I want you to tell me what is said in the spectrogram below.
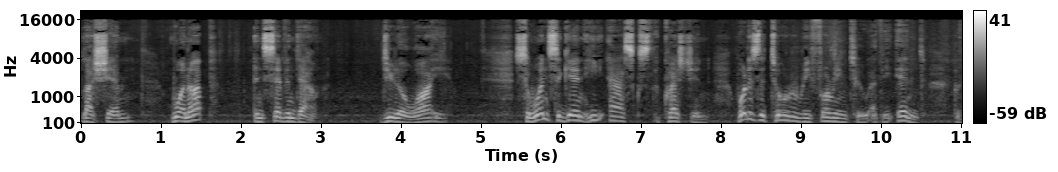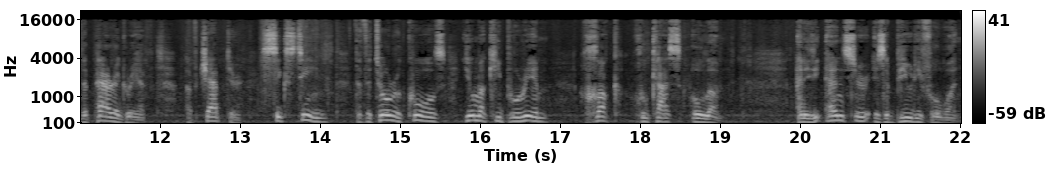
Lashem, one up and seven down. Do you know why? So once again, he asks the question what is the Torah referring to at the end of the paragraph of chapter 16 that the Torah calls Yom Kippurim Chok Chukas Olam? And the answer is a beautiful one.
